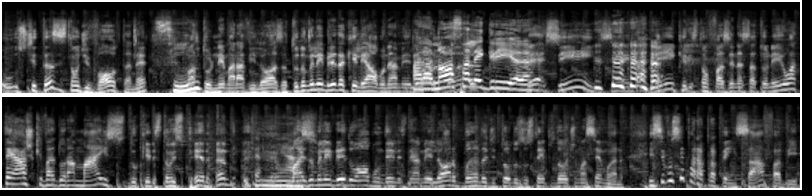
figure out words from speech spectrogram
os Titãs estão de volta, né? Sim. Uma turnê maravilhosa, tudo. Eu me lembrei daquele álbum, né? A Para nossa banda... alegria, né? É, sim, sim, ainda bem que eles estão fazendo essa turnê. Eu até acho que vai durar mais do que eles estão esperando. Também Mas acho. eu me lembrei do álbum deles, né? A melhor banda de todos os tempos da última semana. E se você parar pra pensar, Fabi,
